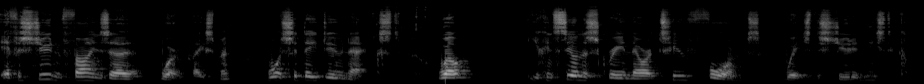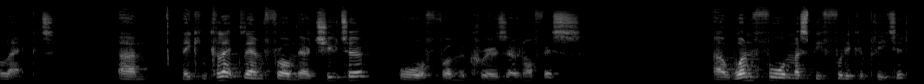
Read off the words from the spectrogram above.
if a student finds a work placement, what should they do next? Well, you can see on the screen there are two forms which the student needs to collect. Um, they can collect them from their tutor or from the Career Zone office. Uh, one form must be fully completed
